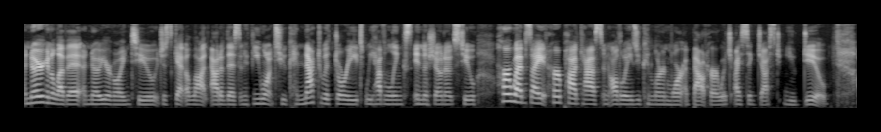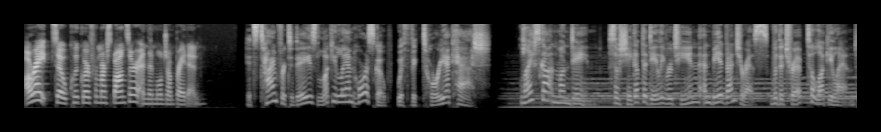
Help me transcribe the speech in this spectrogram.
I know you're going to love it. I know you're going to just get a lot out of this. And if you want to connect with Dorit, we have links in the show notes to her website, her podcast, and all the ways you can learn more about her, which I suggest you do. All right. So quick word from our sponsor, and then we'll jump right in. It's time for today's Lucky Land horoscope with Victoria Cash. Life's gotten mundane, so shake up the daily routine and be adventurous with a trip to Lucky Land.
